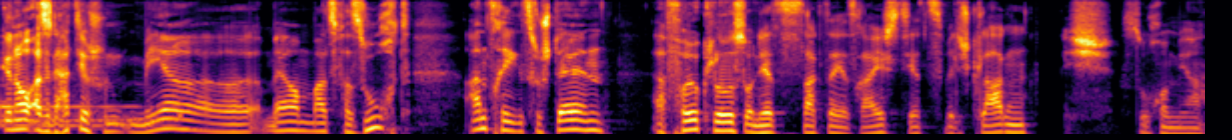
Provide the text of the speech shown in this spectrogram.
Genau, also der hat ja schon mehr, äh, mehrmals versucht, Anträge zu stellen, erfolglos und jetzt sagt er, jetzt reicht's, jetzt will ich klagen. Ich suche mir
